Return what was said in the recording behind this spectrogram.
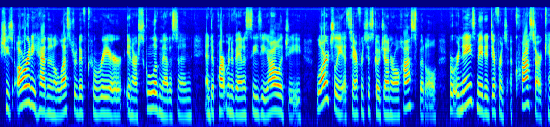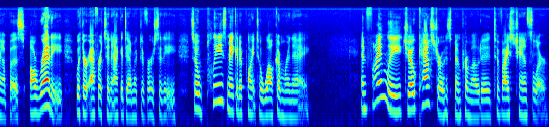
She's already had an illustrative career in our School of Medicine and Department of Anesthesiology, largely at San Francisco General Hospital, but Renee's made a difference across our campus already with her efforts in academic diversity. So please make it a point to welcome Renee. And finally, Joe Castro has been promoted to Vice Chancellor.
